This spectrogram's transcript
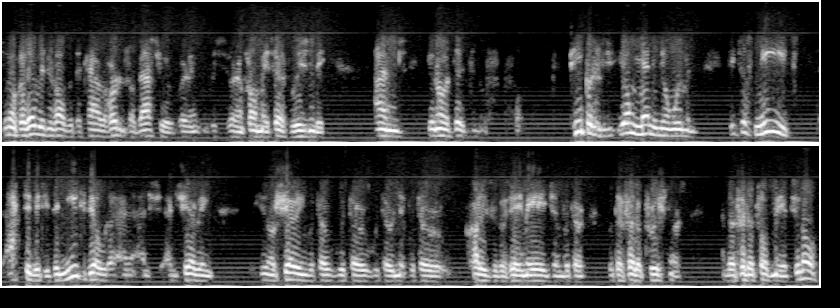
You know, because I was involved with the Clara Hurling Club last year, which is where I'm from myself originally. And, you know, the, the people, young men and young women, they just need activity. They need to be out and, and, and sharing, you know, sharing with their with their with their with their colleagues of the same age and with their with their fellow parishioners and their fellow club mates. You know,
